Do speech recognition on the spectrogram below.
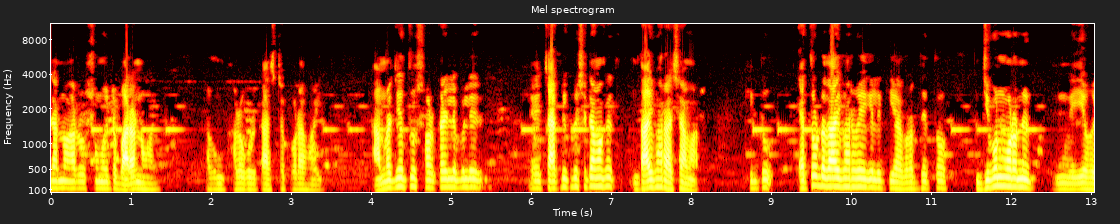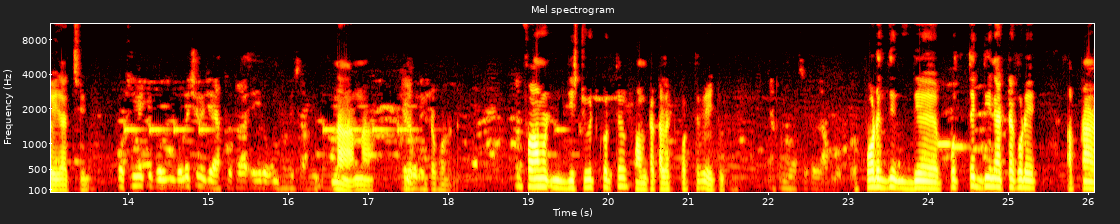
যেন আরও সময়টা বাড়ানো হয় এবং ভালো করে কাজটা করা হয়। আমরা যেহেতু সরকারি লেভেলের চাকরি করি সেটা আমাকে দায়ভার আছে আমার। কিন্তু এতটা দায়ভার হয়ে গেলে কি হবে? আমাদের তো জীবন মরণের ইয়ে হয়ে যাচ্ছে। প্রথমে কি বল- বলেছিল যে এতটা এইরকম ভাবে? না না এরকমটা বলে ফর্ম ডিস্ট্রিবিউট করতে হবে ফর্মটা কালেক্ট করতে হবে এইটুকু। পরের দিন প্রত্যেক দিন একটা করে আপনার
